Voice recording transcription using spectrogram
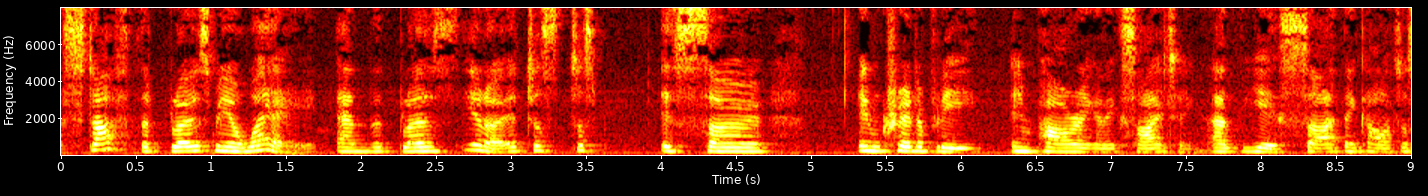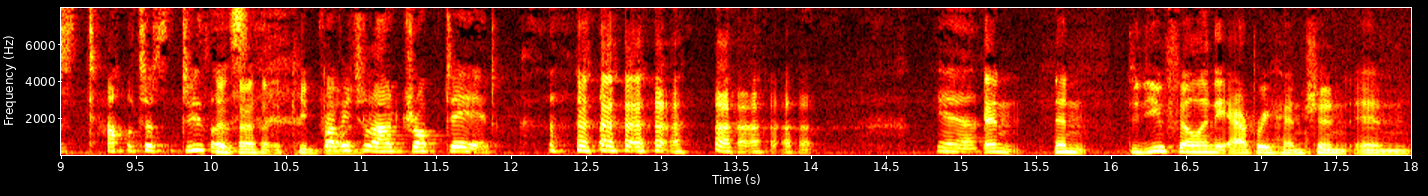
stuff that blows me away and that blows, you know, it just just is so incredibly empowering and exciting. And yes, I think I'll just I'll just do this probably till I drop dead. yeah. And and did you feel any apprehension in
